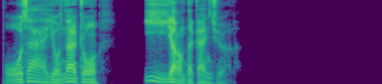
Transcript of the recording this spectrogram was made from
不再有那种异样的感觉了。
